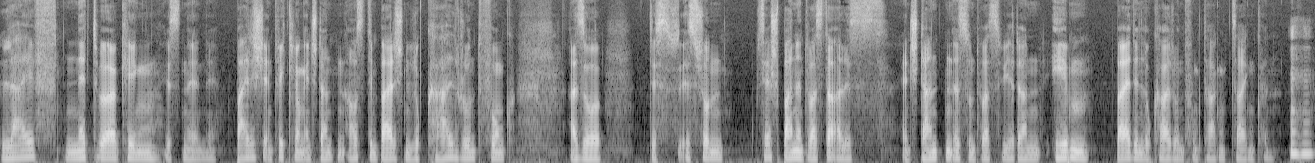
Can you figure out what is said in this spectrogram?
Live Networking ist eine, eine bayerische Entwicklung entstanden aus dem bayerischen Lokalrundfunk. Also das ist schon sehr spannend, was da alles entstanden ist und was wir dann eben bei den Lokalrundfunktagen zeigen können. Mhm.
